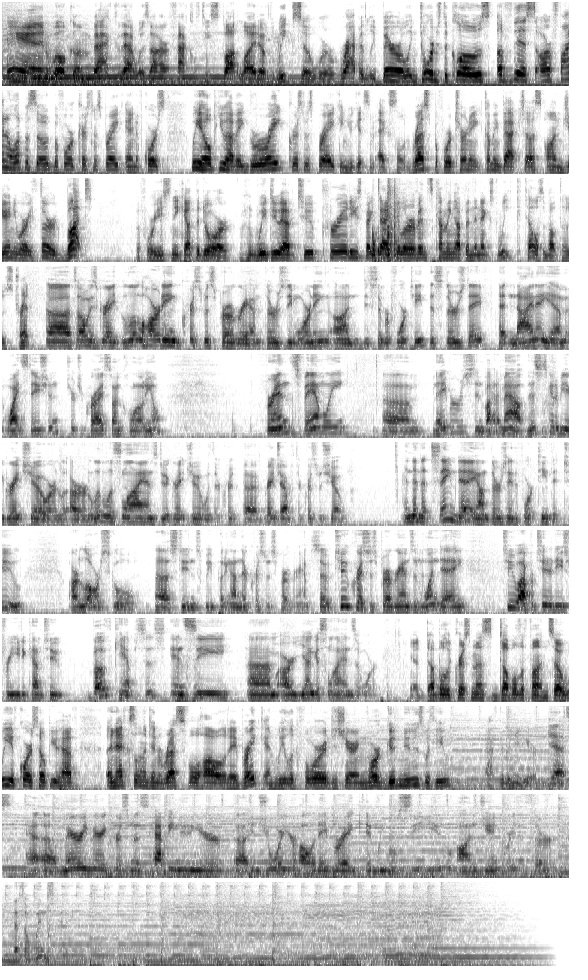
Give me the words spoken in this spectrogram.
And welcome back. That was our faculty spotlight of the week. So we're rapidly barreling towards the close of this, our final episode before Christmas break. And of course, we hope you have a great Christmas break and you get some excellent rest before turning coming back to us on January 3rd. But before you sneak out the door, we do have two pretty spectacular events coming up in the next week. Tell us about those, Trent. Uh, it's always great. Little Harding Christmas program Thursday morning on December 14th, this Thursday at 9 a.m. at White Station, Church of Christ on Colonial. Friends, family, um, neighbors, invite them out. This is going to be a great show. Our, our littlest lions do a great job with their uh, great job with their Christmas show. And then that same day on Thursday the 14th at 2, our lower school uh, students will be putting on their Christmas program. So, two Christmas programs in one day, two opportunities for you to come to both campuses and see um, our youngest lions at work. Yeah, double the Christmas, double the fun. So we, of course, hope you have an excellent and restful holiday break, and we look forward to sharing more good news with you after the new year. Yes, ha- uh, Merry, Merry Christmas, Happy New Year. Uh, enjoy your holiday break, and we will see you on January the 3rd. That's a Wednesday.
